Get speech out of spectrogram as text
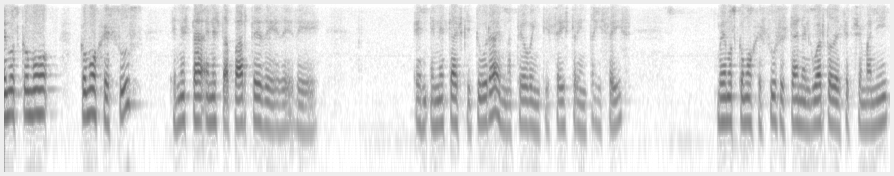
vemos cómo, cómo Jesús en esta, en esta parte de, en, esta escritura, en Mateo 26, 36, vemos cómo Jesús está en el huerto de Getsemaní,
